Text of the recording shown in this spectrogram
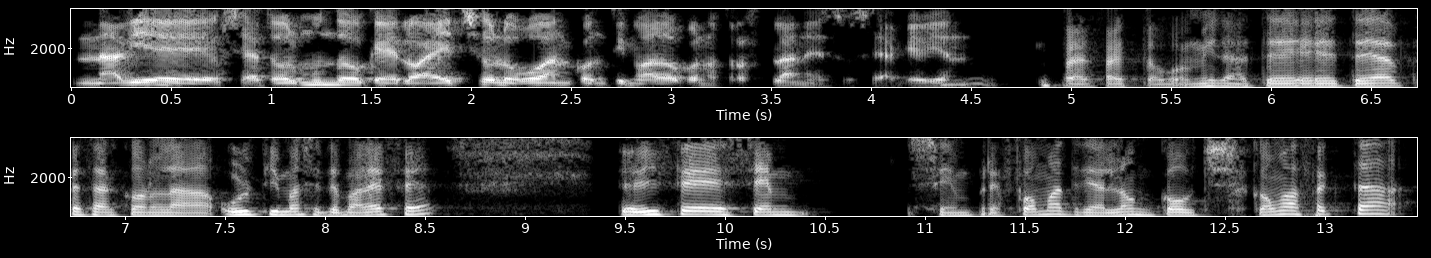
nadie, o sea, todo el mundo que lo ha hecho luego han continuado con otros planes, o sea, que bien. Perfecto, pues mira, te, te voy a empezar con la última, si te parece. Te dice siempre fue Triathlon Coach. ¿Cómo afecta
